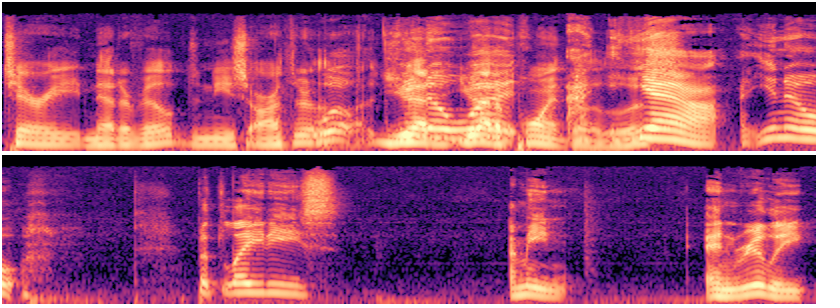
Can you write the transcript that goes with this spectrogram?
Teri Netterville, Denise Arthur. Well, you, had know you had a point though, I- Lewis. Yeah, you know, but ladies, I mean, and really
